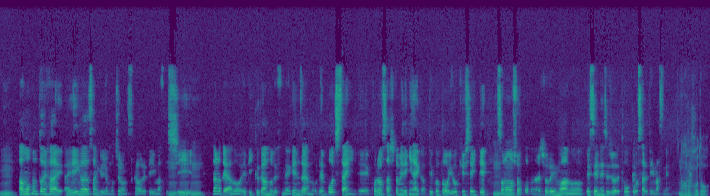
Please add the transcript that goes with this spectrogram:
うん。あ、もう本当に、はい。うんうん。映画産業にはもちろん使われていますし、うんうんなので、あの、エピック側もですね、現在、あの、連邦地裁に、えーこれを差し止めできないかということを要求していて、うんうん。その証拠となる書類も、あの、SNS 上で投稿されていますね。なるほど。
